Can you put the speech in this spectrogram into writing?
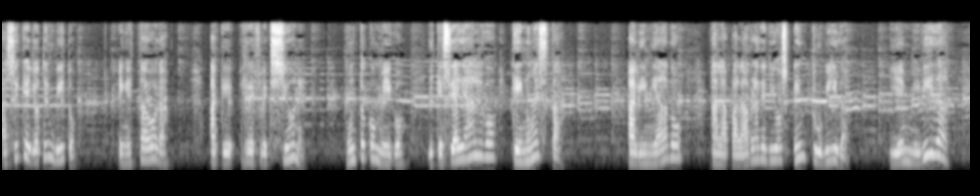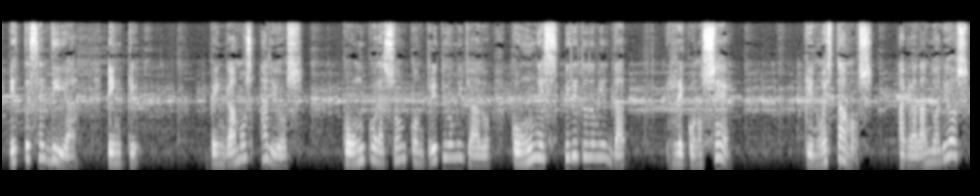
Así que yo te invito en esta hora a que reflexione junto conmigo y que si hay algo que no está alineado a la palabra de Dios en tu vida y en mi vida, este es el día en que vengamos a Dios con un corazón contrito y humillado, con un espíritu de humildad, reconocer que no estamos agradando a Dios,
